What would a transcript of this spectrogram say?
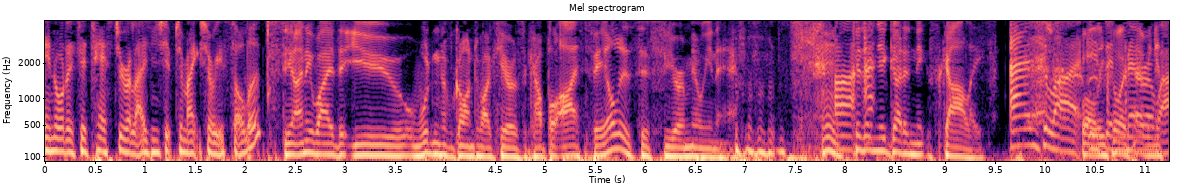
in order to test your relationship to make sure you're solid? The only way that you wouldn't have gone to IKEA as a couple, I feel, is if you're a millionaire. Because then you go to Nick Scali. Angela Well, is he's in always having a Merriwa.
